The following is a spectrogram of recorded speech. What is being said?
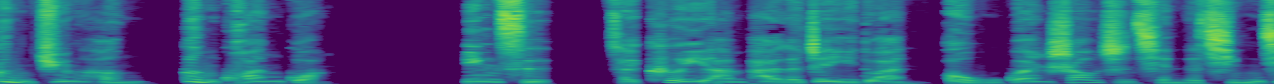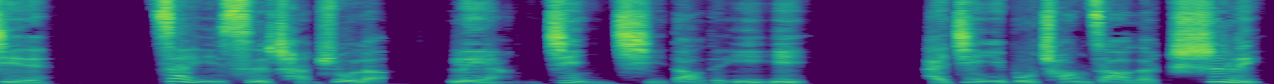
更均衡、更宽广，因此才刻意安排了这一段偶观烧纸钱的情节，再一次阐述了两尽其道的意义，还进一步创造了“吃礼”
